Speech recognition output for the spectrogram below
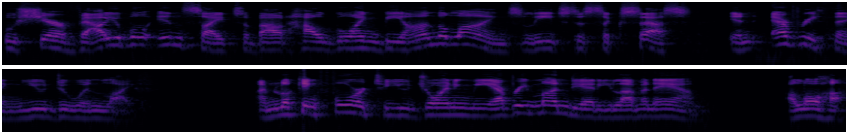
who share valuable insights about how going beyond the lines leads to success in everything you do in life. I'm looking forward to you joining me every Monday at 11 a.m. Aloha.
